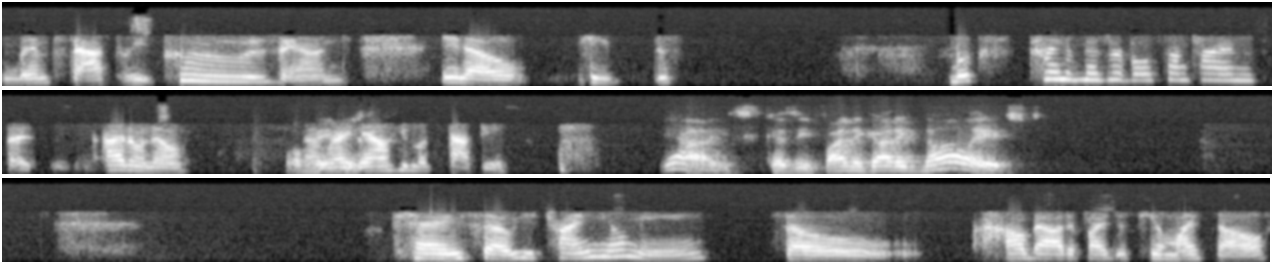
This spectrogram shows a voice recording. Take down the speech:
limps after he poos and, you know, he just looks kind of miserable sometimes, but I don't know. Well, Uh, maybe right now he looks happy. Yeah, because he finally got acknowledged. Okay, so he's trying to heal me. So how about if I just heal myself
